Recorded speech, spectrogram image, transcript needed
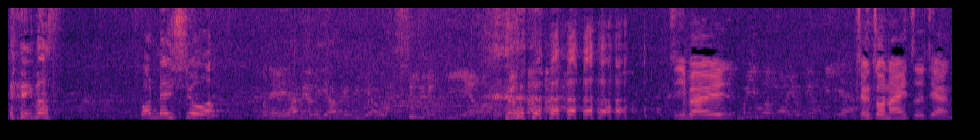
哎，不是，one man show 啊。不对，还没有力，还没有力啊。是没有力哦。几百。不问我有没有力啊？想做哪一只这样？啊！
